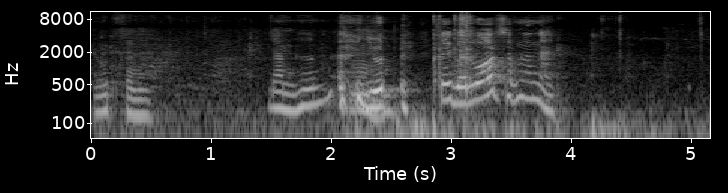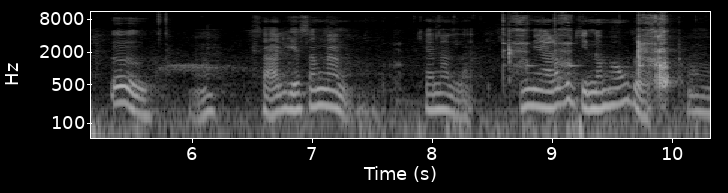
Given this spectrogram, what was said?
หยุดซะนะยันหึ้นหยุดใส่เบอร์รถซ้ำนั่นน่ะเออ สาเหลียซ้ำนั่นแค่นั้นแหละนี่แม่เราไปกินน้ำเฮาเด้ออืม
